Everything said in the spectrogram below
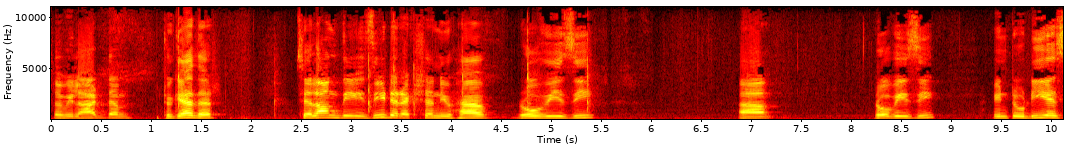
So we will add them together. So along the z direction you have rho vz uh, rho vz into daz.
